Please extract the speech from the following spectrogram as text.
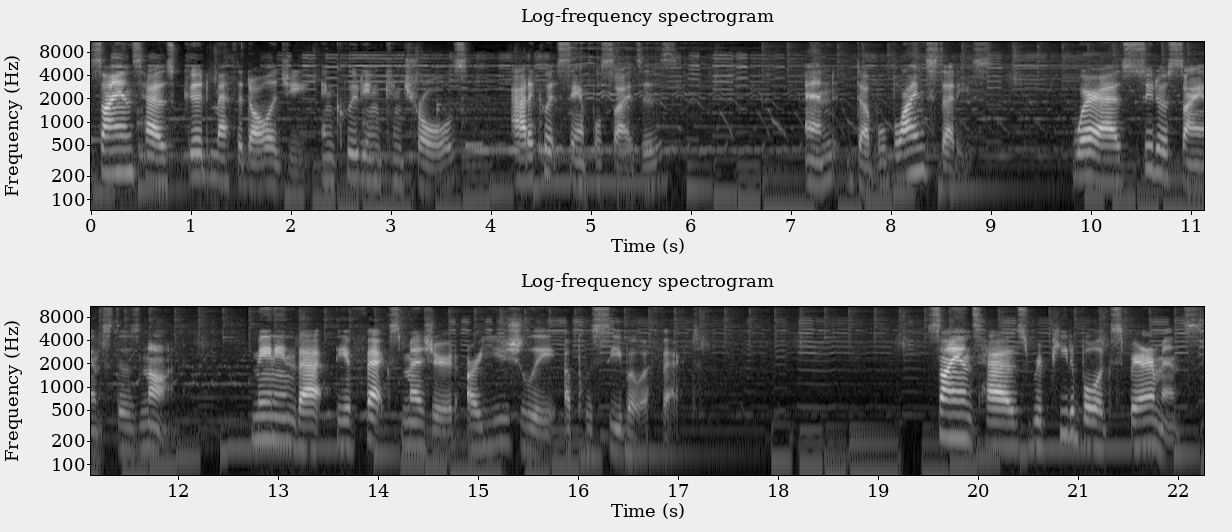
science has good methodology, including controls, adequate sample sizes, and double blind studies, whereas pseudoscience does not, meaning that the effects measured are usually a placebo effect. Science has repeatable experiments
